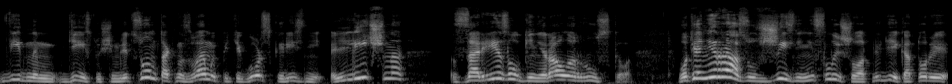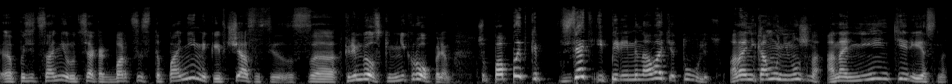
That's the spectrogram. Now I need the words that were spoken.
видным действующим лицом так называемой Пятигорской резни. Лично зарезал генерала Русского. Вот я ни разу в жизни не слышал от людей, которые э, позиционируют себя как борцы с топонимикой, в частности с э, кремлевским некрополем, что попытка взять и переименовать эту улицу, она никому не нужна, она неинтересна,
